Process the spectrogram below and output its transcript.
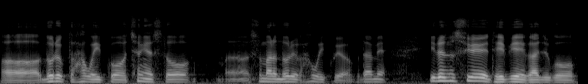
어, 노력도 하고 있고 청에서도 어, 수많은 노력을 하고 있고요. 그다음에 이런 수요에 대비해 가지고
